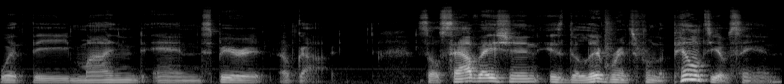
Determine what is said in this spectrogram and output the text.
with the mind and spirit of God. So salvation is deliverance from the penalty of sin.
